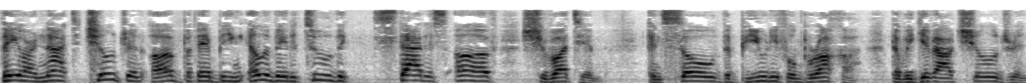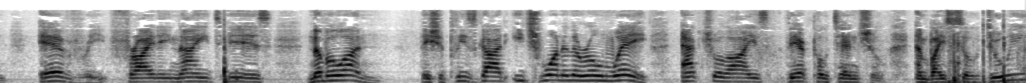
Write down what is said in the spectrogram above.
They are not children of, but they're being elevated to the status of Shvatim. And so the beautiful bracha that we give our children every Friday night is number one, they should please God, each one in their own way, actualize their potential. And by so doing,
